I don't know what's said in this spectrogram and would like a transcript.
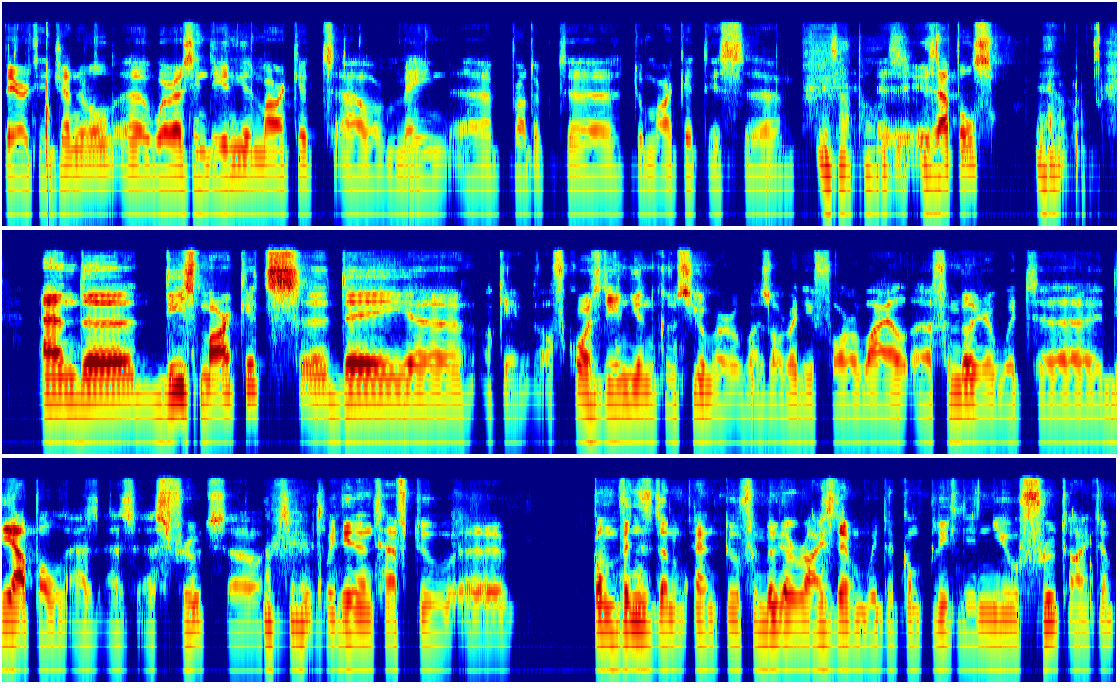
pears in general. whereas in the Indian market, our main product to market is is apples. Is apples. Yeah and uh, these markets uh, they uh, okay of course the indian consumer was already for a while uh, familiar with uh, the apple as, as, as fruit so Absolutely. we didn't have to uh, convince them and to familiarize them with a completely new fruit item.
